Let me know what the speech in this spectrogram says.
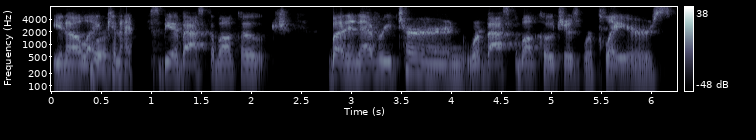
You know, like, right. can I just be a basketball coach? But in every turn, we're basketball coaches, we're players,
